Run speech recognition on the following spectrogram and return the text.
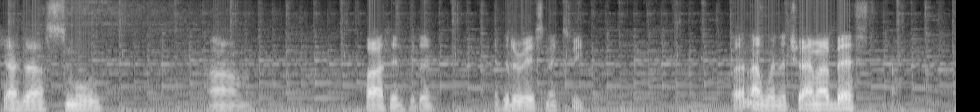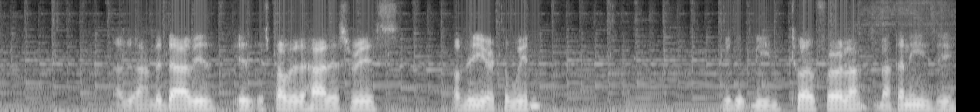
she has a smooth um, path into the, into the race next week. But I'm going to try my best. Um, the Derby is, is, probably the hardest race of the year to win with it being 12 furlongs, not an easy,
